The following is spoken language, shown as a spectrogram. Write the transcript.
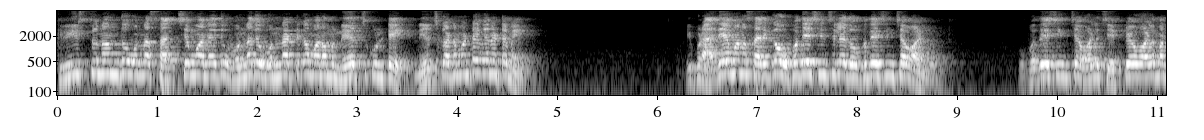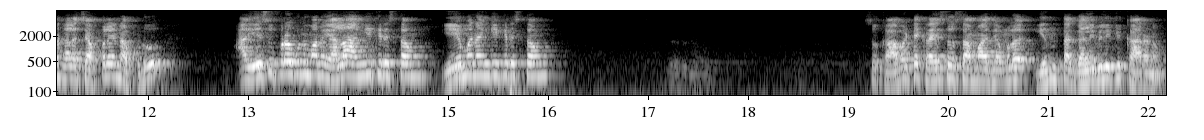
క్రీస్తునందు ఉన్న సత్యం అనేది ఉన్నది ఉన్నట్టుగా మనం నేర్చుకుంటే నేర్చుకోవటం అంటే వినటమే. ఇప్పుడు అదే మనం సరిగ్గా ఉపదేశించలేదు ఉపదేశించేవాళ్ళు. ఉపదేశించేవాళ్ళు చెప్పేవాళ్ళు మనకు అలా చెప్పలేనప్పుడు ఆ యేసు ప్రభుని మనం ఎలా అంగీకరిస్తాం? ఏమని అంగీకరిస్తాం? సో కాబట్టి క్రైస్తవ సమాజంలో ఇంత గలిబిలికి కారణం.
